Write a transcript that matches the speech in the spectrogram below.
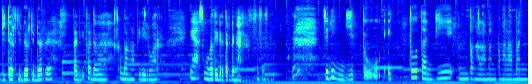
jedar jedar jedar ya tadi itu adalah kembang api di luar. Ya semoga tidak terdengar. Jadi gitu. Itu tadi mm, pengalaman-pengalaman.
